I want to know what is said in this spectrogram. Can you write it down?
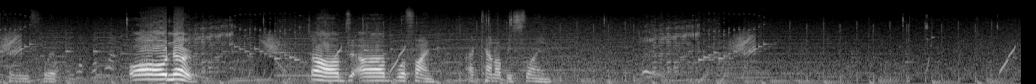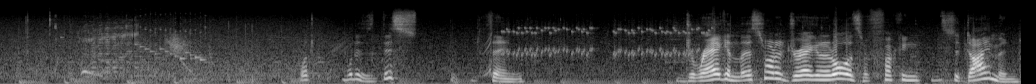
Can we flip? Oh no! Oh, uh, we're fine. I cannot be slain. What? What is this thing? Dragon? That's not a dragon at all. It's a fucking. It's a diamond.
